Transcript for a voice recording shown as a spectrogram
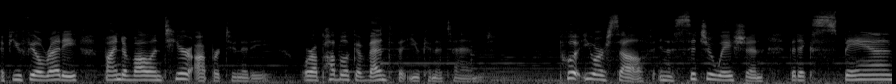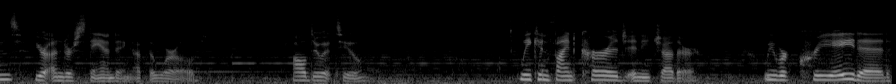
If you feel ready, find a volunteer opportunity or a public event that you can attend. Put yourself in a situation that expands your understanding of the world. I'll do it too. We can find courage in each other. We were created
